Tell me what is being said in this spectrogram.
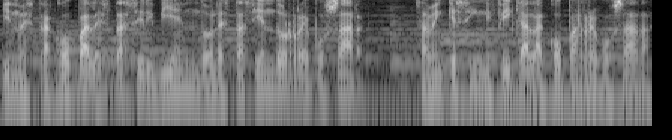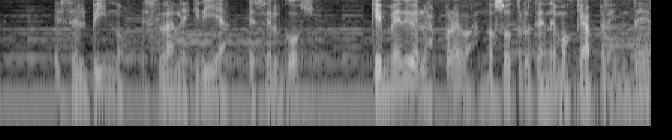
y nuestra copa la está sirviendo, la está haciendo rebosar. ¿Saben qué significa la copa rebosada? Es el vino, es la alegría, es el gozo. Que en medio de las pruebas nosotros tenemos que aprender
